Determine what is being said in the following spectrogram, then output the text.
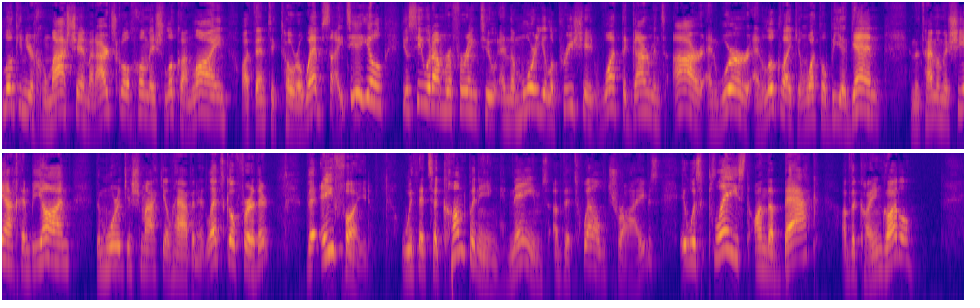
Look in your Chumashim and ArtScroll Chumash. Look online, authentic Torah websites. You'll you'll see what I'm referring to, and the more you'll appreciate what the garments are and were and look like, and what they'll be again in the time of Mashiach and beyond, the more geshmak you'll have in it. Let's go further. The ephod with its accompanying names of the 12 tribes, it was placed on the back of the Kohen Gadol.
